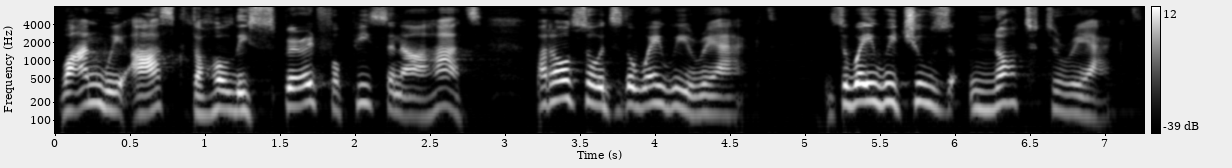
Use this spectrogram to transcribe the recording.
One, we ask the Holy Spirit for peace in our hearts, but also it's the way we react. It's the way we choose not to react.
